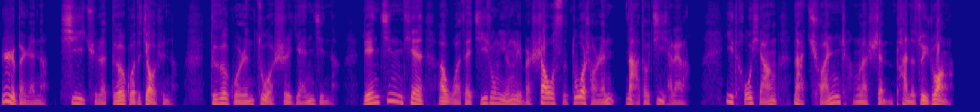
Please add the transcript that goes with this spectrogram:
日本人呢，吸取了德国的教训呢。德国人做事严谨呐，连今天啊，我在集中营里边烧死多少人，那都记下来了。一投降，那全成了审判的罪状了。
